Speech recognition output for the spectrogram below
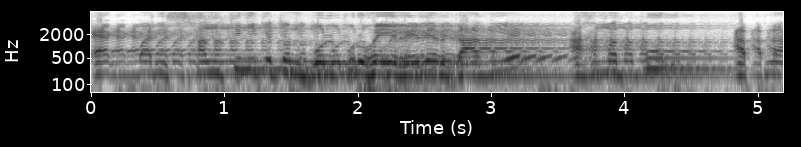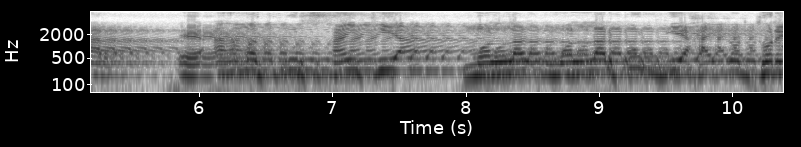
একবারই শান্তিনিকেতন বোলপুর হয়ে রেলের গা দিয়ে আহমদপুর আপনার আহ, আহমদপুর সাঁইথিয়া মোল্লার মোল্লারপুর গিয়ে হাইরোড ধরে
